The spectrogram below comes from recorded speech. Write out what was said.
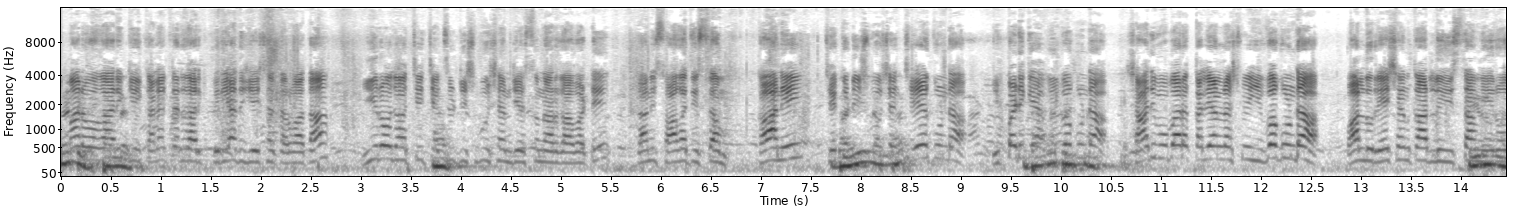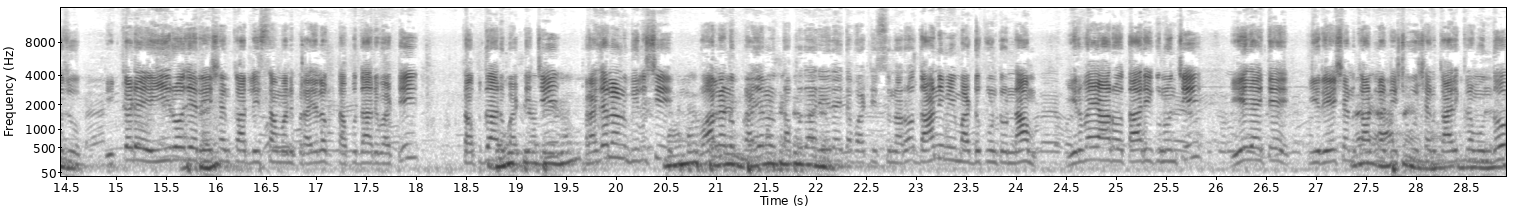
ఎంఆర్ఓ గారికి కలెక్టర్ గారికి ఫిర్యాదు చేసిన తర్వాత ఈ రోజు వచ్చి చెక్స్ డిస్ట్రిబ్యూషన్ చేస్తున్నారు కాబట్టి దాన్ని స్వాగతిస్తాం. కానీ చెక్ డిస్ట్రిబ్యూషన్ చేయకుండా ఇప్పటికే అవి ఇవ్వకుండా షాది ముబారక్ కళ్యాణ లక్ష్మి ఇవ్వకుండా వాళ్ళు రేషన్ కార్డులు ఇస్తాం ఈ రోజు. ఇక్కడే ఈ రోజే రేషన్ కార్డులు ఇస్తామని ప్రజలకు తప్పుదారి బట్టి తప్పుదారి పట్టించి ప్రజలను పిలిచి వాళ్ళను ప్రజలను తప్పుదారి ఏదైతే పట్టిస్తున్నారో దాన్ని మేము అడ్డుకుంటున్నాం. ఇరవై ఆరో తారీఖు నుంచి ఏదైతే ఈ రేషన్ కార్డుల డిస్ట్రిబ్యూషన్ కార్యక్రమం ఉందో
